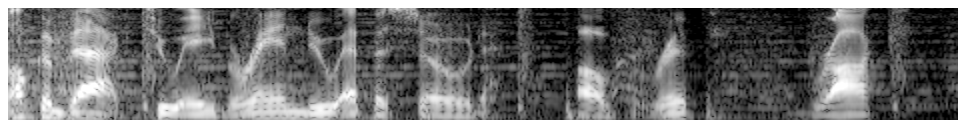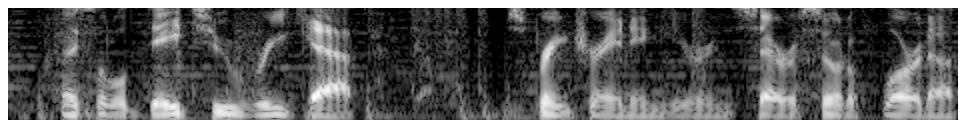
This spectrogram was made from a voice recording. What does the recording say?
Welcome back to a brand new episode of Rip Roc. Nice little day two recap. Spring training here in Sarasota, Florida,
